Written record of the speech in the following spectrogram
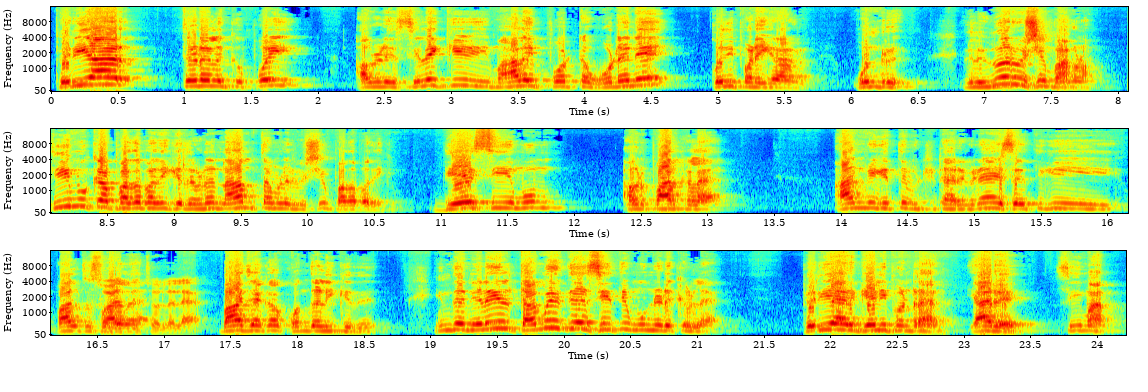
பெரியார் திடலுக்கு போய் அவருடைய சிலைக்கு மாலை போட்ட உடனே கொதிப்படைகிறார்கள். ஒன்று. இதில் இன்னொரு விஷயம் பார்க்கணும். திமுக பதப்பதிக்கிறதை விட நாம் தமிழர் விஷயம் பதப்பதிக்கும். தேசியமும் அவர் பார்க்கல. ஆன்மீகத்தை விட்டுட்டாரு. விநாயகர் சதுர்த்திக்கு வாழ்த்து சொல்லல. சொல்லல. பாஜக கொந்தளிக்குது. இந்த நிலையில் தமிழ் தேசியத்தை முன்னெடுக்கவில்லை. பெரியார் கேலி பண்றார். யாரு? சீமான்.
